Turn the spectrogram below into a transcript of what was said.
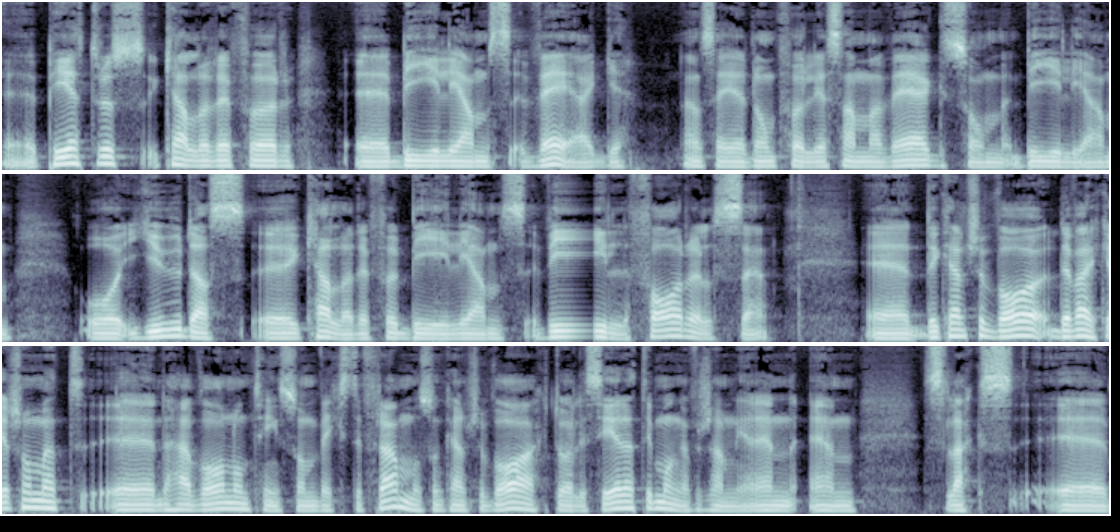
Eh, Petrus kallar det för eh, Biliams väg. Han säger de följer samma väg som Biliam. Och Judas eh, kallar det för Biliams villfarelse. Eh, det kanske var, det verkar som att eh, det här var någonting som växte fram och som kanske var aktualiserat i många församlingar. En, en slags eh,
